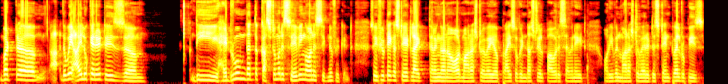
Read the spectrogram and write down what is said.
But um, uh, the way I look at it is. Um, the headroom that the customer is saving on is significant. So if you take a state like Telangana or Maharashtra where your price of industrial power is 7, 8 or even Maharashtra where it is 10, 12 rupees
